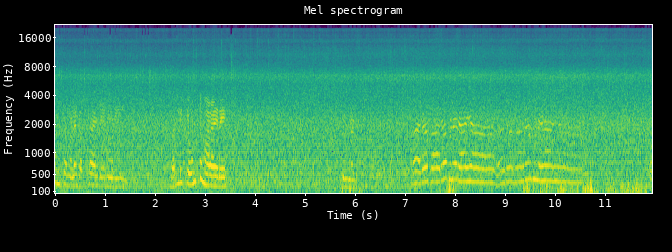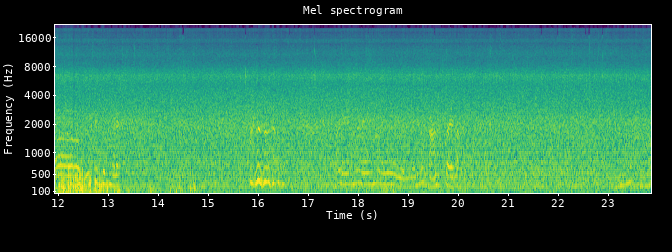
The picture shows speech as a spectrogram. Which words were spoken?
ಅಂತ ಮಳೆ ಬರ್ತಾ ಇದೆ ನೋಡಿ. ಬರಲಿಕ್ಕೆ ಉಂಟು ಮಾರಾಯರೆ. ನೋಡಿ. ಬಾರ ಬಾರ ಮಳೆರಾಯ, ಬಾರ ಬಾರ ಮಳೆರಾಯ. ಬ್ಯೂಟಿಫುಲ್ ಮಳೆ. ಮಳೆ ಮಳೆ ಮಳೆ. ಎಲ್ಲೆಲ್ಲೂ ಕಾಣಿಸ್ತಾ ಇಲ್ಲ ಇನ್ನು ತುಂಬ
